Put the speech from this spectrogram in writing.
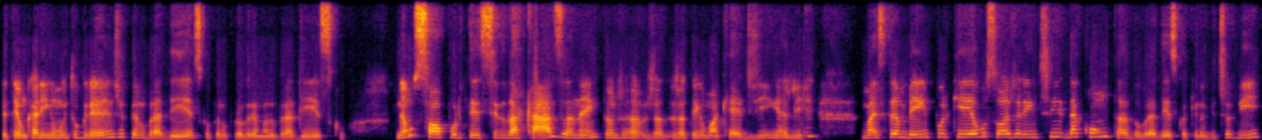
eu tenho um carinho muito grande pelo Bradesco, pelo programa do Bradesco, não só por ter sido da casa, né? Então já, já, já tenho uma quedinha ali, mas também porque eu sou a gerente da conta do Bradesco aqui no B2B.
